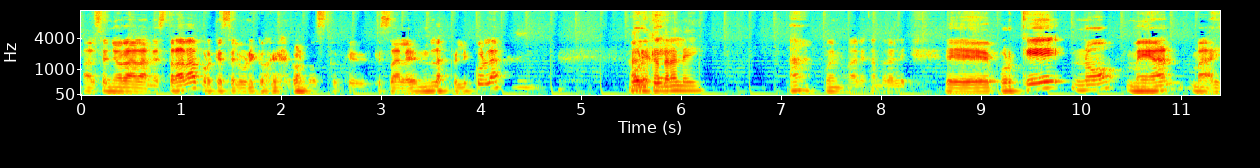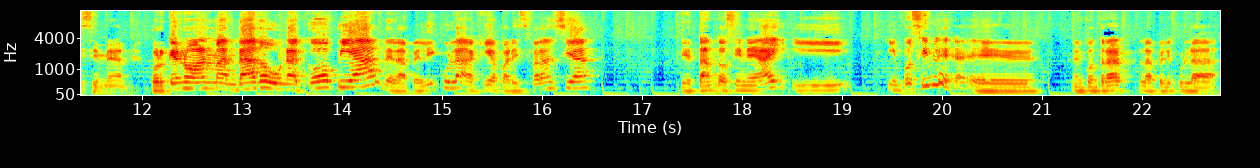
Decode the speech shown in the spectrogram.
al señor Alan Estrada, porque es el único que conozco que, sale en la película. Alejandra Ley. Ah, bueno, Alejandra Ley. Eh, ¿Por qué no me han. Ay, sí me han. ¿Por qué no han mandado una copia de la película aquí a París, Francia? Que tanto cine hay y imposible eh, encontrar la película,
